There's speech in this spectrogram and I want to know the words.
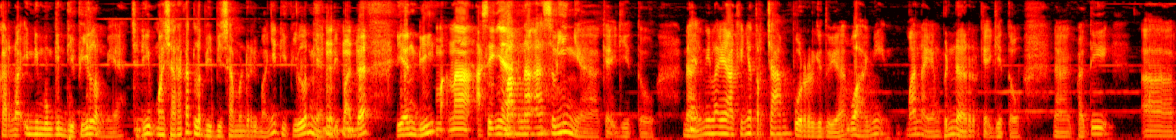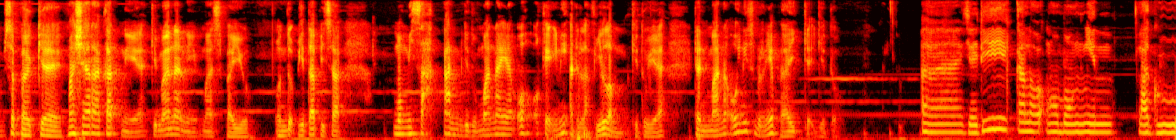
karena ini mungkin di film ya. Jadi masyarakat lebih bisa menerimanya di filmnya daripada yang di Makna aslinya. makna aslinya kayak gitu. Nah, Ya. inilah yang akhirnya tercampur gitu ya. Wah, ini mana yang benar kayak gitu. Nah, berarti em, sebagai masyarakat nih ya, gimana nih Mas Bayu untuk kita bisa memisahkan gitu mana yang oh oke ini adalah film gitu ya dan mana oh ini sebenarnya baik kayak gitu. Eh, jadi kalau ngomongin lagu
